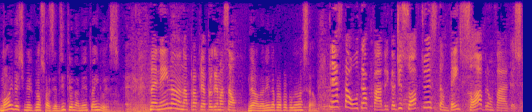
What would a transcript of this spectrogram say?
O maior investimento que nós fazemos em treinamento é inglês. Não é nem na, na própria programação? Não, não é nem na própria programação. Nesta outra fábrica de softwares também sobram vagas.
